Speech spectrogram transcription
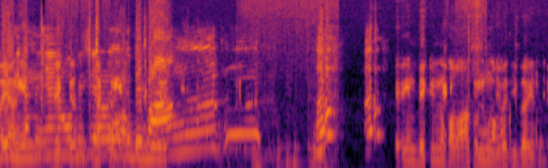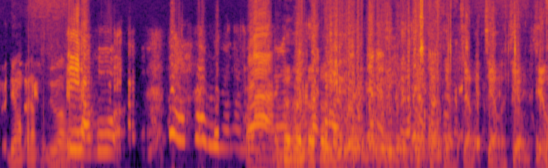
Bayangin Dikasihnya yang Baekhyun official gede banget. Hah? Pengen Baekhyun nge-follow akunmu tiba-tiba gitu. Dia nggak pernah jual. Iya aku. Wah. Chill, chill, chill, chill, chill.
